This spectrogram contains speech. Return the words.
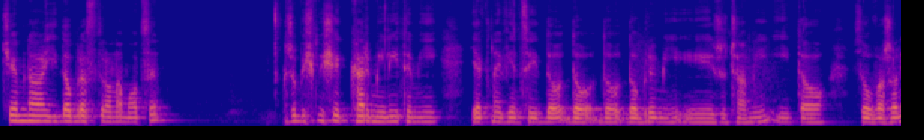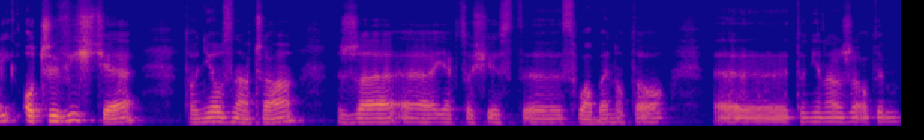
ciemna i dobra strona mocy, żebyśmy się karmili tymi jak najwięcej do, do, do, dobrymi rzeczami i to zauważali. Oczywiście to nie oznacza, że e, jak coś jest e, słabe, no to, e, to nie należy o tym,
